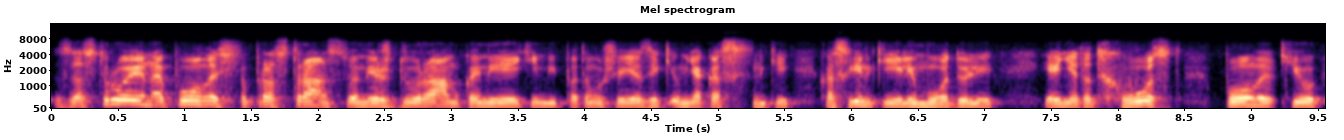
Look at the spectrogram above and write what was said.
застроено полностью пространство между рамками этими, потому что языки у меня косынки, косынки или модули, и они этот хвост полностью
